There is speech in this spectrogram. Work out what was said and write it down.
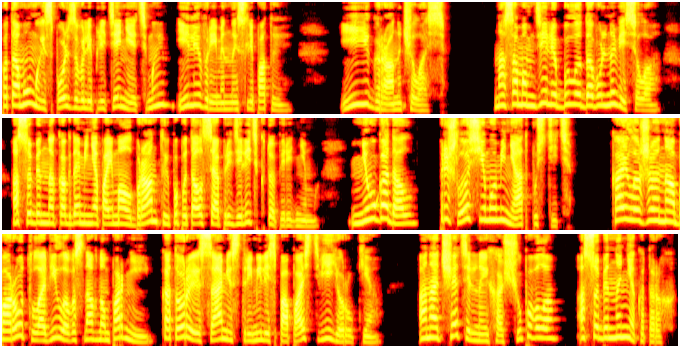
потому мы использовали плетение тьмы или временной слепоты. И игра началась. На самом деле было довольно весело. Особенно, когда меня поймал Брант и попытался определить, кто перед ним. Не угадал. Пришлось ему меня отпустить. Кайла же, наоборот, ловила в основном парней, которые сами стремились попасть в ее руки. Она тщательно их ощупывала, особенно некоторых,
